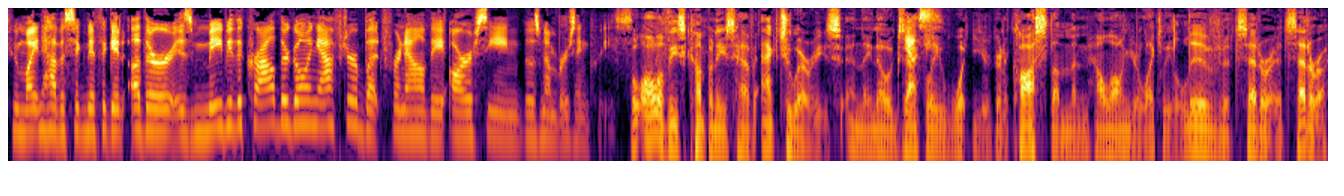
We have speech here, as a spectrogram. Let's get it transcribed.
who might have a significant other is maybe the crowd they're going after, but for now they are seeing those numbers increase. Well, all of these companies have actuaries and they know exactly Yes. what you're going to cost them and how long you're likely to live, et cetera, et cetera.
